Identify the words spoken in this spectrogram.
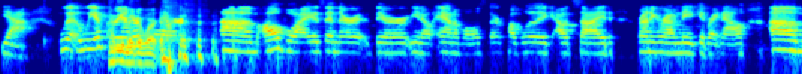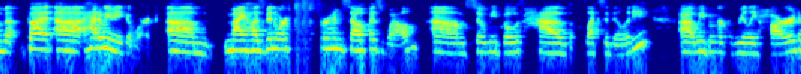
Yeah. We, we have three how do you make it work? four, um, all boys and they're they're you know animals. They're probably like outside running around naked right now. Um, but uh, how do we make it work? Um, my husband works for himself as well um, so we both have flexibility uh, we work really hard,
